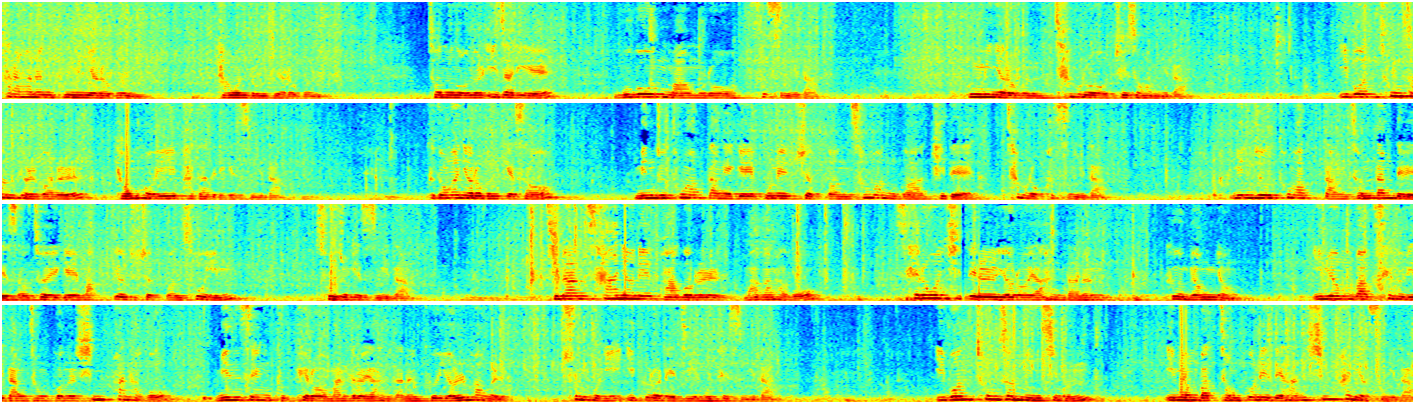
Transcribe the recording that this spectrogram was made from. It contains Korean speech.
사랑하는 국민 여러분, 당원 동지 여러분, 저는 오늘 이 자리에 무거운 마음으로 섰습니다. 국민 여러분, 참으로 죄송합니다. 이번 총선 결과를 겸허히 받아들이겠습니다. 그동안 여러분께서 민주통합당에게 보내주셨던 성원과 기대 참으로 컸습니다. 민주통합당 전당대회에서 저에게 맡겨주셨던 소임 소중했습니다. 지난 4년의 과거를 마감하고 새로운 시대를 열어야 한다는 그 명령, 이명박 새누리당 정권을 심판하고 민생 국회로 만들어야 한다는 그 열망을 충분히 이끌어내지 못했습니다. 이번 총선 민심은 이명박 정권에 대한 심판이었습니다.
